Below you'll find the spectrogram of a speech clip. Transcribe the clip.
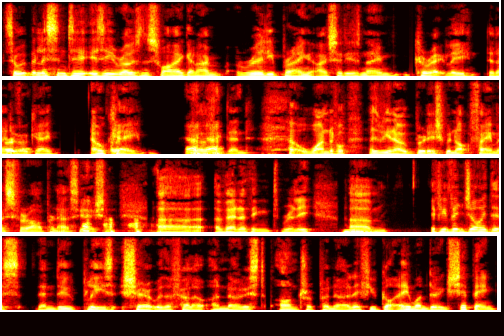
So we've been listening to Izzy Rosenzweig, and I'm really praying I said his name correctly. Did I Perfect. do okay? Okay. Perfect then. Wonderful. As we know, British, we're not famous for our pronunciation uh, of anything really. Mm. Um, if you've enjoyed this, then do please share it with a fellow unnoticed entrepreneur. And if you've got anyone doing shipping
